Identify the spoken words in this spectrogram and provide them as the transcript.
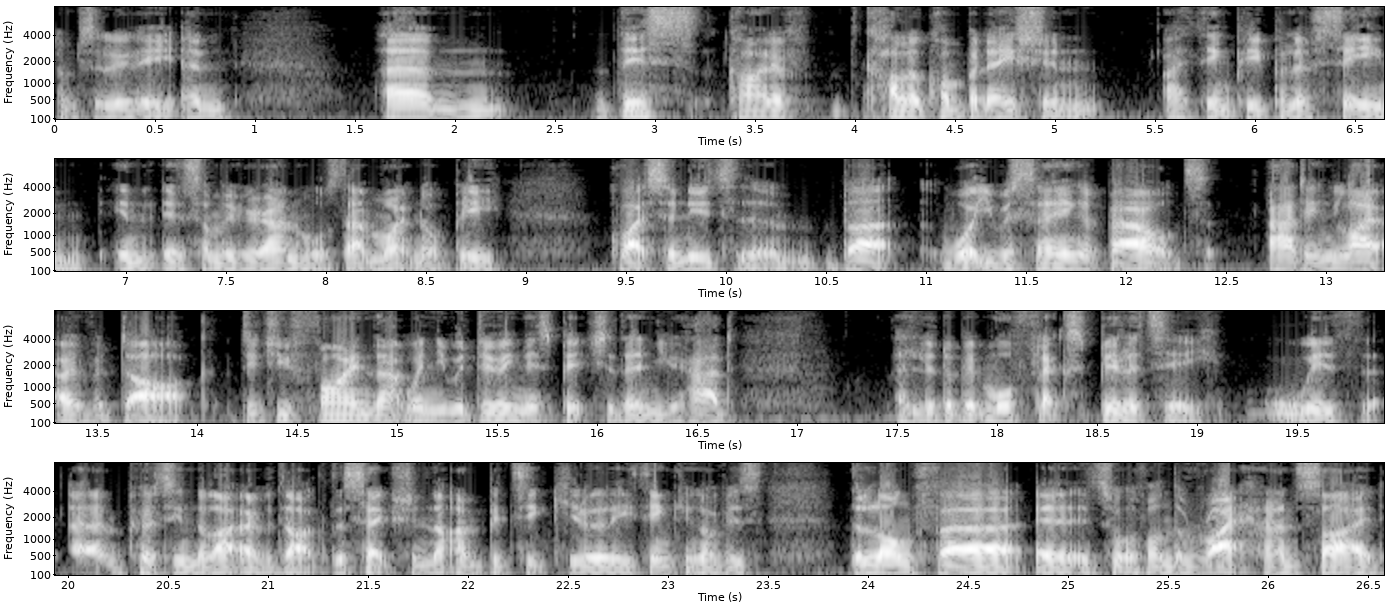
absolutely, and um, this kind of color combination, I think people have seen in in some of your animals. That might not be quite so new to them. But what you were saying about adding light over dark, did you find that when you were doing this picture, then you had a little bit more flexibility with um, putting the light over dark. The section that I'm particularly thinking of is the long fur. Uh, it's sort of on the right hand side.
